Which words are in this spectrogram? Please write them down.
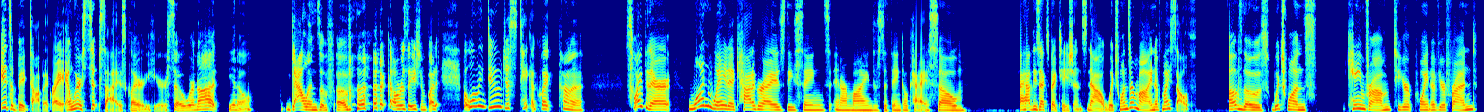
it's a big topic, right? And we're sip size clarity here. So we're not, you know, gallons of of conversation, but but when we do just take a quick kind of swipe there, one way to categorize these things in our minds is to think, okay, so I have these expectations. Now, which ones are mine of myself? Of those, which ones came from, to your point of your friend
